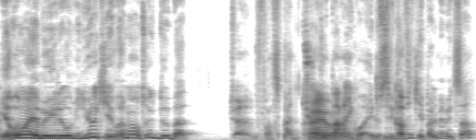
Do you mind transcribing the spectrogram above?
Il y a vraiment MLE au milieu qui est vraiment un truc de bah, tu vois, enfin c'est pas du tout pareil quoi. Et le style graphique est pas le même et de ça.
